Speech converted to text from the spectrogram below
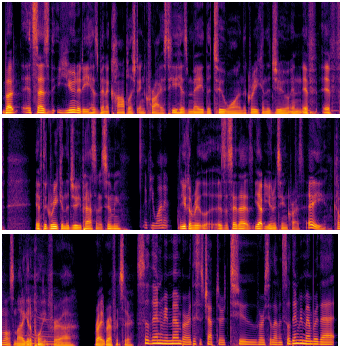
But it says unity has been accomplished in Christ. He has made the two one, the Greek and the Jew. And if if if the Greek and the Jew, you passing it to me? if you want it. You could read. Is it say that? Yep, unity in Christ. Hey, come on, somebody get a point for uh, right reference there. So then remember, this is chapter 2, verse 11. So then remember that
